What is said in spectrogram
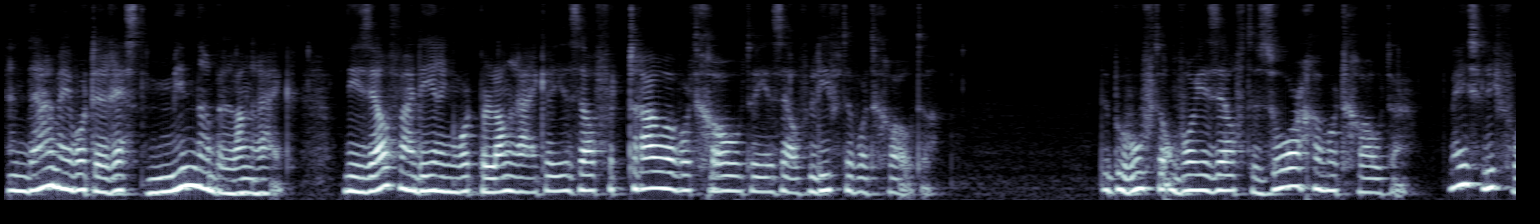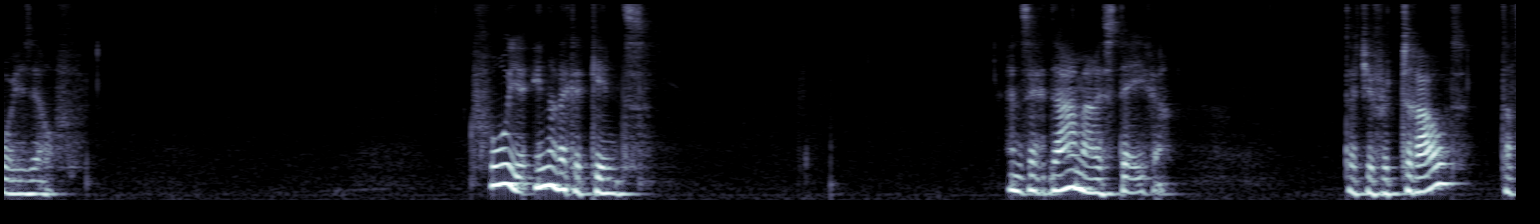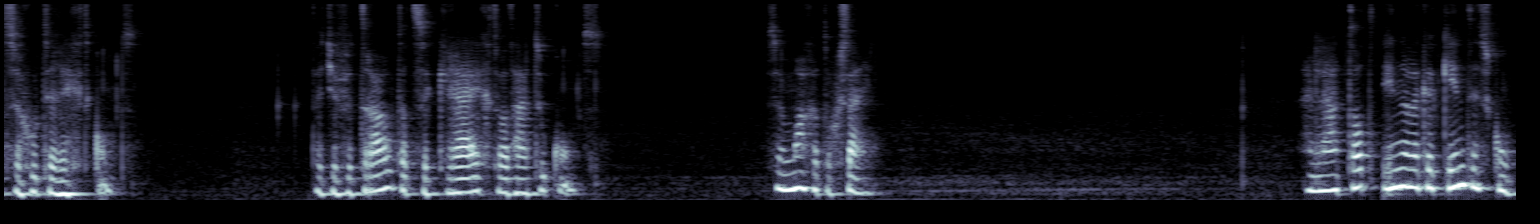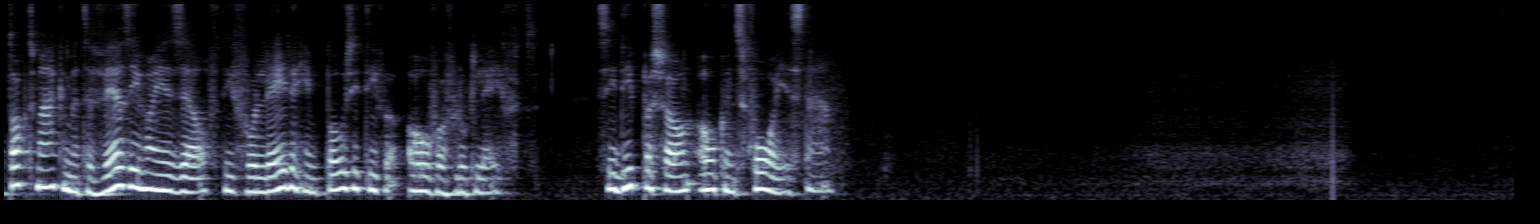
En daarmee wordt de rest minder belangrijk. Die zelfwaardering wordt belangrijker, je zelfvertrouwen wordt groter, je zelfliefde wordt groter. De behoefte om voor jezelf te zorgen wordt groter. Wees lief voor jezelf. Voel je innerlijke kind. En zeg daar maar eens tegen dat je vertrouwt dat ze goed terecht komt. Dat je vertrouwt dat ze krijgt wat haar toekomt. Ze mag het toch zijn. En laat dat innerlijke kind eens contact maken met de versie van jezelf die volledig in positieve overvloed leeft. Zie die persoon ook eens voor je staan.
